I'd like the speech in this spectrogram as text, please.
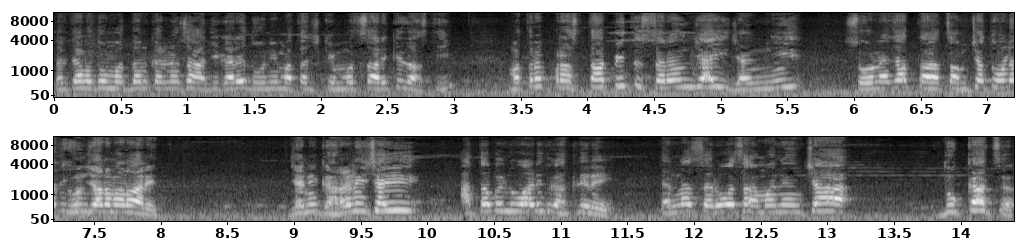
तर त्याला तो मतदान करण्याचा अधिकार आहे. दोन्ही मताची किंमत सारखीच असती. मात्र प्रस्थापित सरंजाई ज्यांनी सोन्याच्या चमच्या तोंडात घेऊन जन्माला आलेत ज्यांनी घराणेशाही आतापर्यंत वाढीत घातली नाही त्यांना सर्वसामान्यांच्या दुःखाचं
